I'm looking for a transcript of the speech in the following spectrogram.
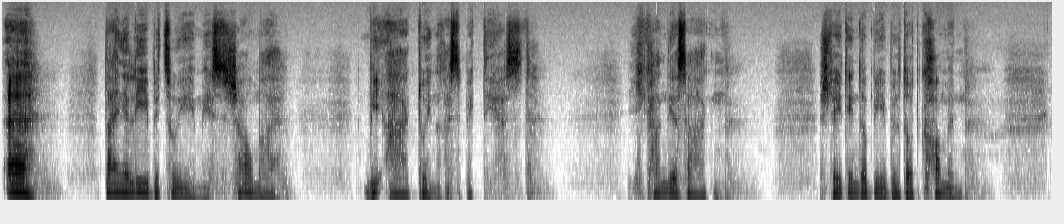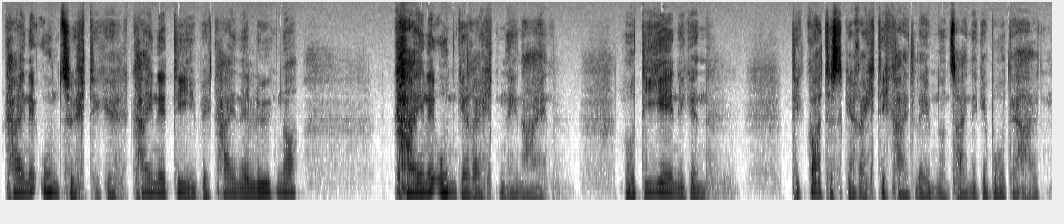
äh, deine Liebe zu ihm ist. Schau mal, wie arg du ihn respektierst. Ich kann dir sagen, steht in der Bibel, dort kommen keine Unzüchtige, keine Diebe, keine Lügner, keine Ungerechten hinein. Nur diejenigen, die Gottes Gerechtigkeit leben und seine Gebote halten.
